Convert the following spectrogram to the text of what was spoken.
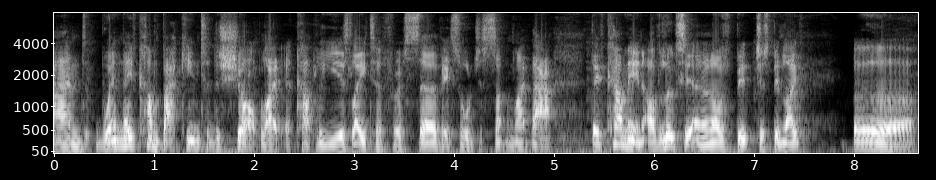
And when they've come back into the shop, like a couple of years later for a service or just something like that, they've come in. I've looked at it and I've be- just been like, ugh.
